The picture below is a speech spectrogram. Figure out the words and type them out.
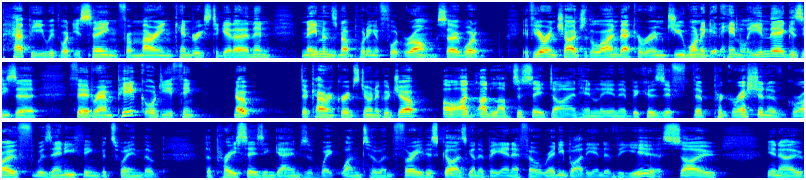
happy with what you're seeing from Murray and Kendricks together? And then Niemann's not putting a foot wrong. So what? If you're in charge of the linebacker room, do you want to get Henley in there because he's a third round pick, or do you think nope, the current group's doing a good job? Oh, I'd, I'd love to see Daiyan Henley in there because if the progression of growth was anything between the the preseason games of week one, two, and three, this guy's going to be NFL ready by the end of the year. So, you know,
